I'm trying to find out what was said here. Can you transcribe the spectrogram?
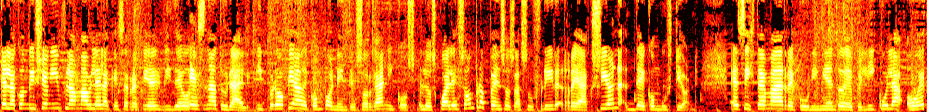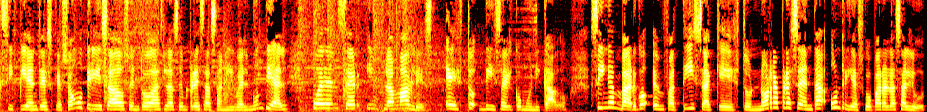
que la condición inflamable a la que se refiere el video es natural y propia de componentes orgánicos, los cuales son propensos a sufrir reacción de combustión. El sistema de recubrimiento de película o que son utilizados en todas las empresas a nivel mundial pueden ser inflamables, esto dice el comunicado. Sin embargo, enfatiza que esto no representa un riesgo para la salud.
